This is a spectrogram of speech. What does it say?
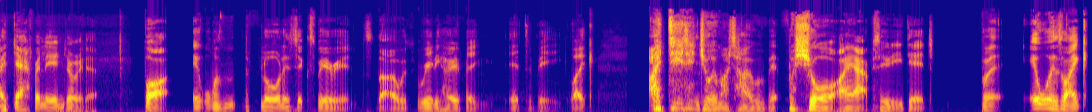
I definitely enjoyed it, but it wasn't the flawless experience that I was really hoping it to be. Like I did enjoy my time with it for sure. I absolutely did, but it was like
